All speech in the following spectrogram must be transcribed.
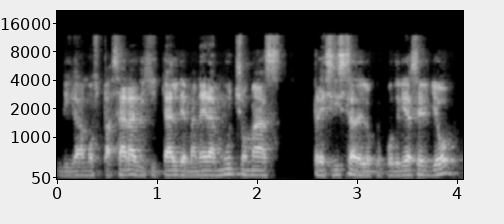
digamos, pasar a digital de manera mucho más precisa de lo que podría ser yo.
